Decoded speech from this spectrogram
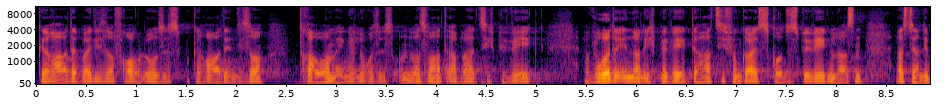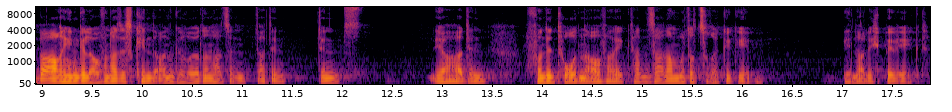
gerade bei dieser Frau los ist, gerade in dieser Trauermenge los ist. Und was war? Er hat sich bewegt. Er wurde innerlich bewegt. Er hat sich vom Geist Gottes bewegen lassen. Er ist an die Bahre hingelaufen, hat das Kind angerührt und hat den, hat den den, ja, hat ihn von den Toten auferweckt, hat ihn seiner Mutter zurückgegeben. Innerlich bewegt.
